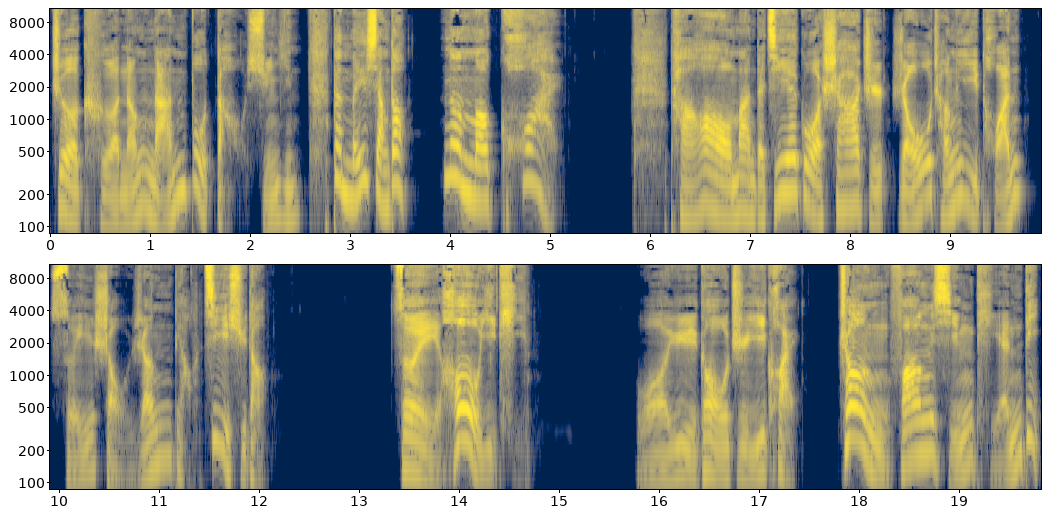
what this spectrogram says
这可能难不倒荀音，但没想到那么快。他傲慢的接过砂纸，揉成一团，随手扔掉，继续道：“最后一题，我欲购置一块正方形田地。”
